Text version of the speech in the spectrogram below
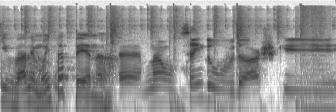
que vale muito a pena. É, não, sem dúvida. Eu acho que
